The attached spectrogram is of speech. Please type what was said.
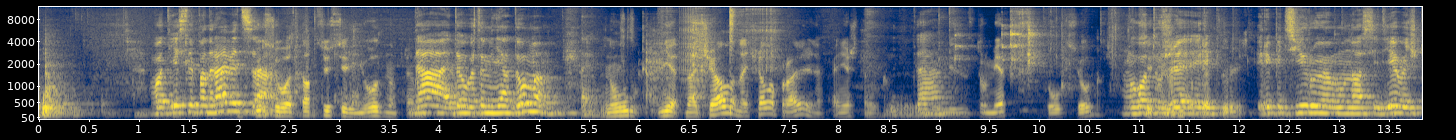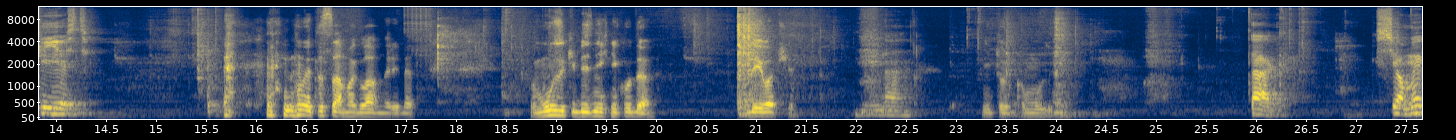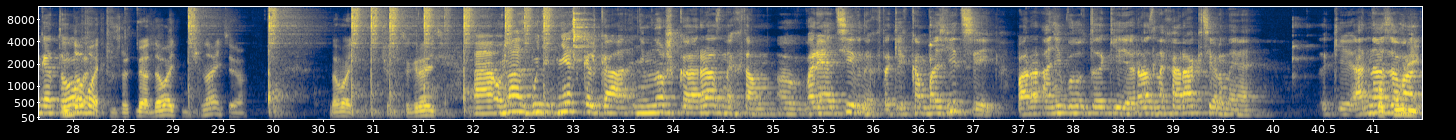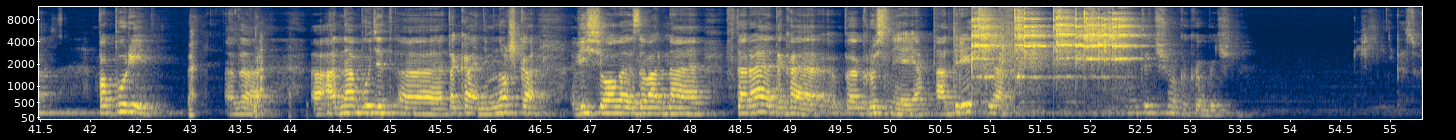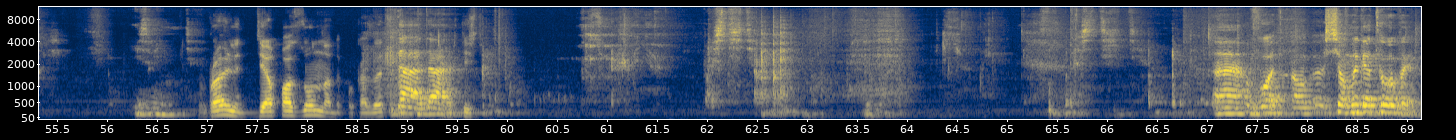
Вот, если понравится... То есть у вас там все серьезно. Прям. Да, это вот у меня дома. Ну, нет, начало, начало правильно, конечно. Да. Без инструментов, то все. Мы вот уже реп- репетируем, у нас и девочки есть. Ну, это самое главное, ребят. В музыке без них никуда. Да и вообще, Да. не только музыка. Так. Все, мы Ну, готовы. давайте уже, ребят, давайте начинайте. Давайте, что-то сыграйте. А, у нас будет несколько немножко разных там э, вариативных таких композиций. Они будут такие разнохарактерные. Такие. Одна Попурри. зава- Попури. Да. Одна будет э, такая немножко веселая, заводная. Вторая такая э, грустнее. А третья... Ну ты чё, как обычно? Извините. Правильно, диапазон надо показать. Да, да. Артисте. Э, вот, все, мы готовы.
